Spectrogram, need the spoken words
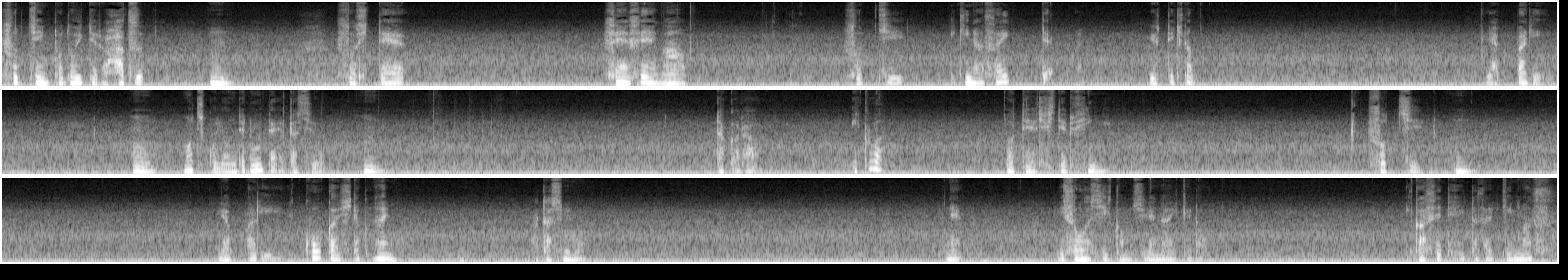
そっちに届いてるはず。うん。そして先生がそっち行きなさいって言ってきたの。やっぱりうんもちこ呼んでるみたい私を。うん。だから行くわ。予定してる日に。そっち。うん。やっぱり後悔したくないもん。私も。ね。忙しいかもしれないけど行かせていただきます。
